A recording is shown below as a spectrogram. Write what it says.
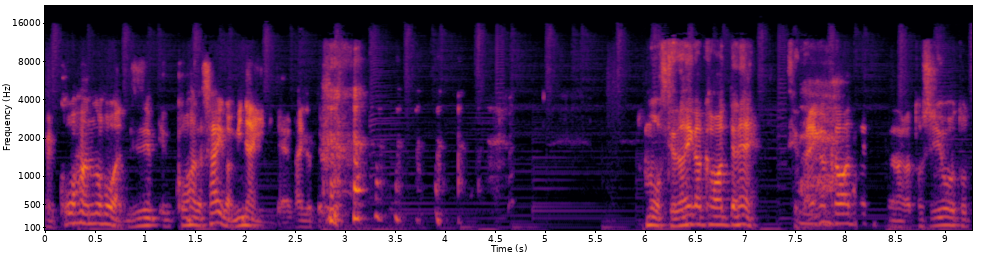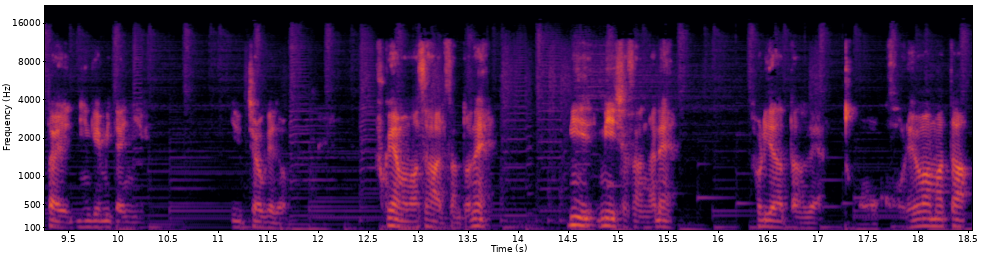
う、後半の方は全然、後半の最後は見ないみたいな感じだったけど、もう世代が変わってね、世代が変わって、なんか年を取った人間みたいに言っちゃうけど、福山雅治さんとね、ミーシャさんがね、鳥屋だったので、おこれはまた、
